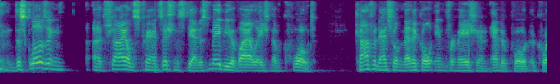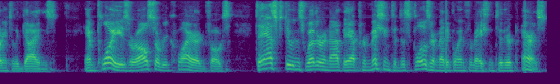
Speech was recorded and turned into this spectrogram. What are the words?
disclosing a child's transition status may be a violation of, quote, confidential medical information, end of quote, according to the guidance. Employees are also required, folks, to ask students whether or not they have permission to disclose their medical information to their parents.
